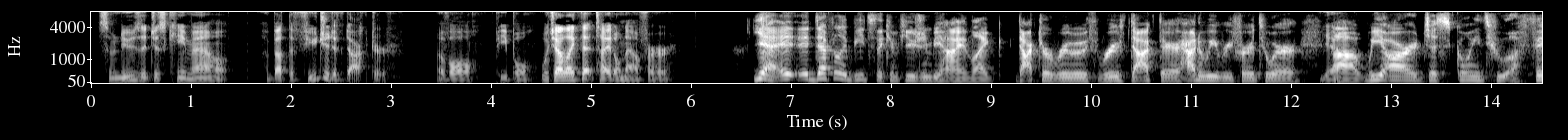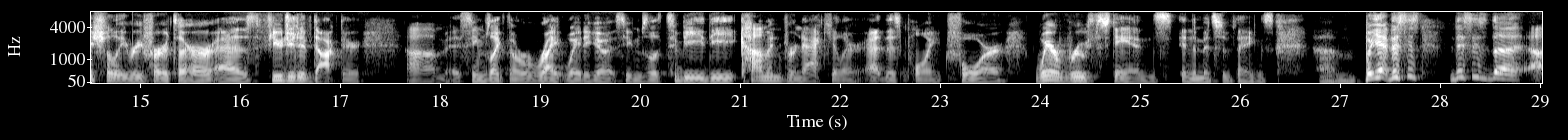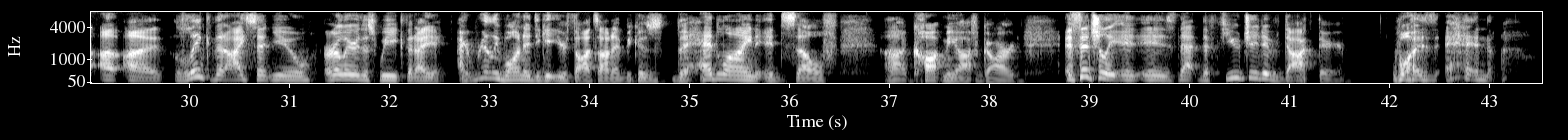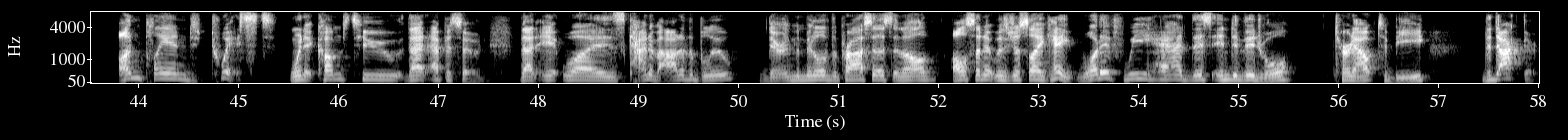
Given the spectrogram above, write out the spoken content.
some news that just came out about the fugitive doctor of all people, which I like that title now for her. Yeah, it, it definitely beats the confusion behind like Dr. Ruth, Ruth Doctor. How do we refer to her? Yeah. Uh, we are just going to officially refer to her as Fugitive Doctor. Um, it seems like the right way to go. It seems to be the common vernacular at this point for where Ruth stands in the midst of things. Um, but yeah, this is this is the uh, uh, link that I sent you earlier this week that I I really wanted to get your thoughts on it because the headline itself uh, caught me off guard. Essentially, it is that the fugitive doctor was an unplanned twist when it comes to that episode. That it was kind of out of the blue. They're in the middle of the process, and all all of a sudden it was just like, hey, what if we had this individual turn out to be the doctor?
